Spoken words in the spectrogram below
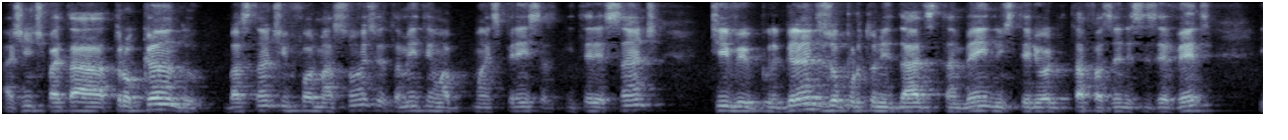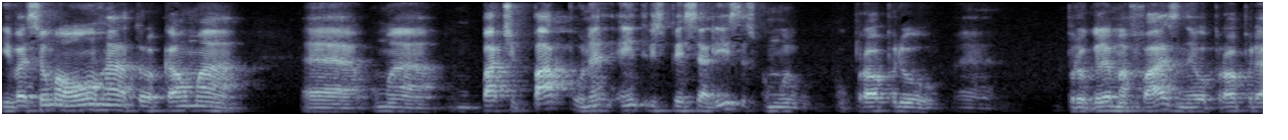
A gente vai estar trocando bastante informações. Eu também tenho uma, uma experiência interessante. Tive grandes oportunidades também no exterior de estar fazendo esses eventos. E vai ser uma honra trocar uma, é, uma um bate-papo né, entre especialistas, como o próprio. É, programa faz, né? O próprio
